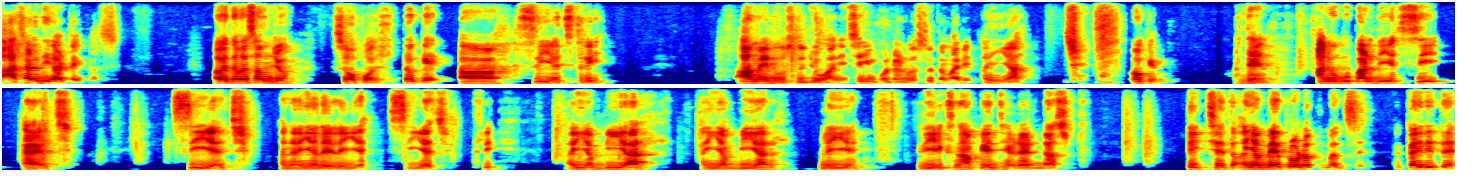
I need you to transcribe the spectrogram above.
પાછળથી અટેક હશે. હવે તમે સમજો સપોઝ તો કે સીએચ થ્રી આ મેઇન વસ્તુ જોવાની છે ઇમ્પોર્ટન્ટ વસ્તુ તમારી અહીંયા છે ઓકે ધેન આને ઊભું પાડી દઈએ સી એચ સી એચ અને અહીંયા લઈ લઈએ સી એચ થ્રી અહીંયા બી આર અહીંયા બી આર લઈએ રિએક્શન આપીએ ઝેડ એન્ડ ડસ્ટ ઠીક છે તો અહીંયા બે પ્રોડક્ટ બનશે કઈ રીતે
